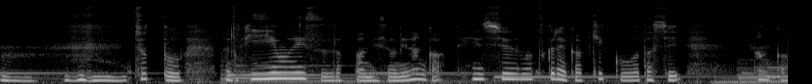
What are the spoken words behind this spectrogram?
うん ちょっとなんか PMS だったんですよね。なんか先週末くらいから結構私なんか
